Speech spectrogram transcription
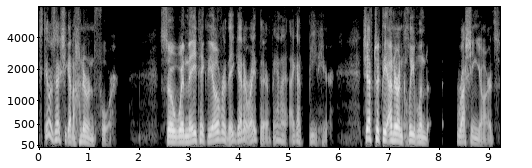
Steelers actually got 104. So when they take the over, they get it right there. Man, I, I got beat here. Jeff took the under on Cleveland rushing yards.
